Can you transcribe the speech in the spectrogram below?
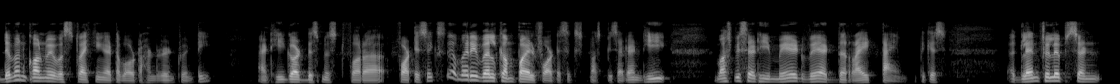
Devon Conway was striking at about 120 and he got dismissed for a 46 a very well compiled 46 must be said. And he must be said he made way at the right time because uh, glenn phillips and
